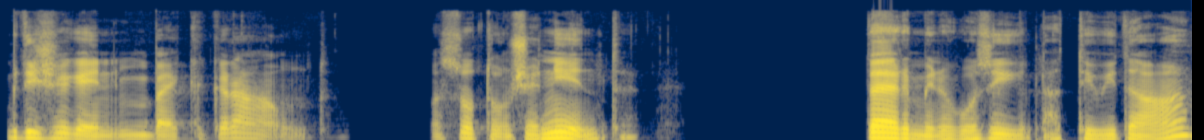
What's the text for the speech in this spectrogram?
mi dice che è in background, ma sotto non c'è niente. Termino così l'attività.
